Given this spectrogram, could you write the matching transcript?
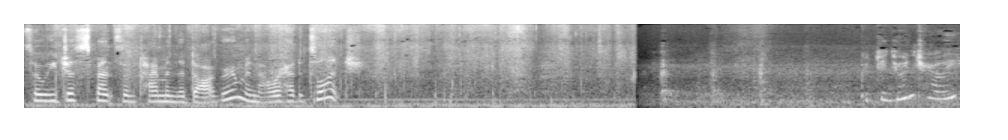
So we just spent some time in the dog room and now we're headed to lunch. What you doing, Charlie?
